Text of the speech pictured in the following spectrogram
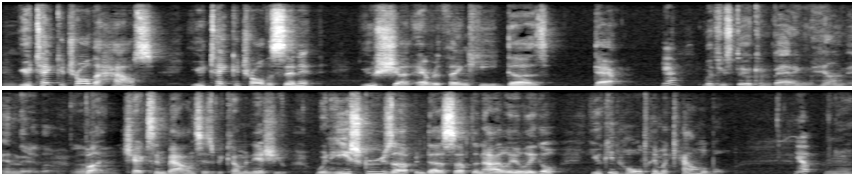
Mm-hmm. You take control of the House, you take control of the Senate, you shut everything he does down. Yeah. but you're still combating him in there though. But checks and balances become an issue. When he screws up and does something highly illegal, you can hold him accountable. Yep. Yeah.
